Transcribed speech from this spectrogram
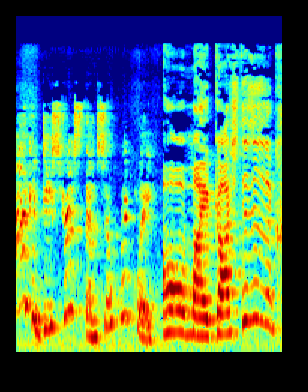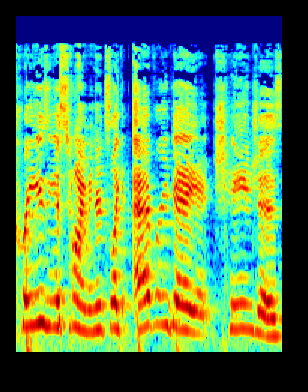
I could de-stress them so quickly. Oh my gosh, this is the craziest time. And it's like every day it changes.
